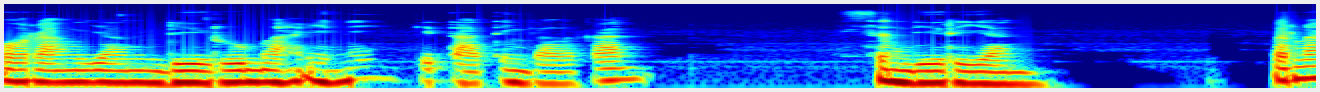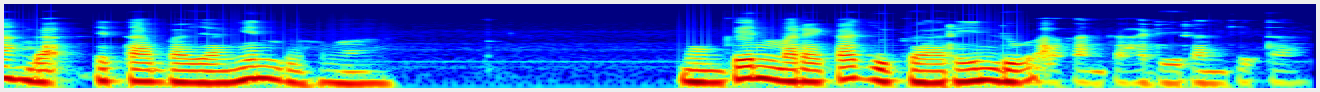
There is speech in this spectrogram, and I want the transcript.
orang yang di rumah ini kita tinggalkan sendirian. Pernah nggak kita bayangin bahwa mungkin mereka juga rindu akan kehadiran kita,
